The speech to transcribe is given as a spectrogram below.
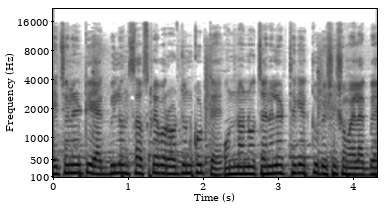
এই চ্যানেলটি এক বিলিয়ন সাবস্ক্রাইবার অর্জন করতে অন্যান্য চ্যানেলের থেকে একটু বেশি সময় লাগবে।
